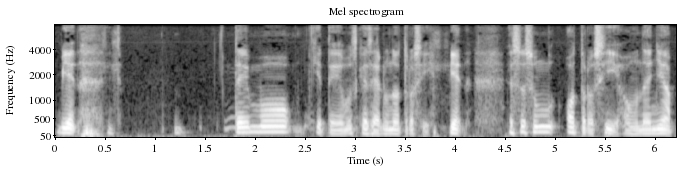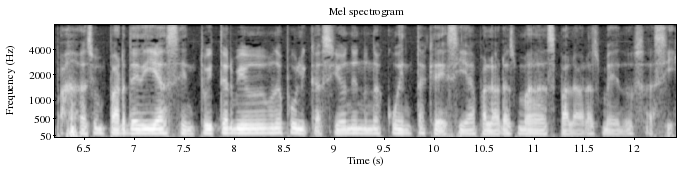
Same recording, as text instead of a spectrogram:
Bien, temo que tenemos que hacer un otro sí. Bien, eso es un otro sí o una ñapa. Hace un par de días en Twitter vi una publicación en una cuenta que decía palabras más, palabras menos, así.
